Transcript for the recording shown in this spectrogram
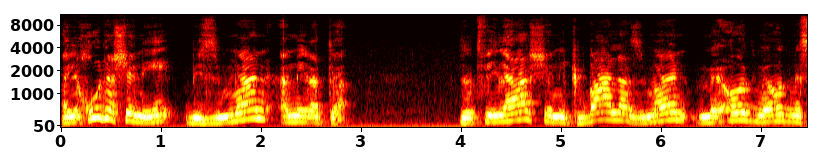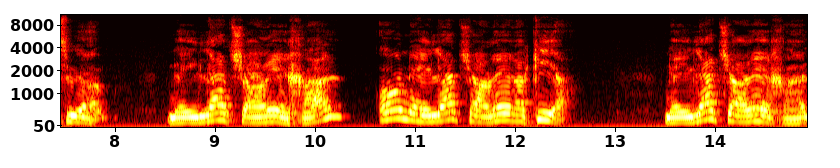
הייחוד השני, בזמן אמירתה. זו תפילה שנקבע לה זמן מאוד מאוד מסוים. נעילת שערי היכל או נעילת שערי רקיע. נעילת שערי היכל,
